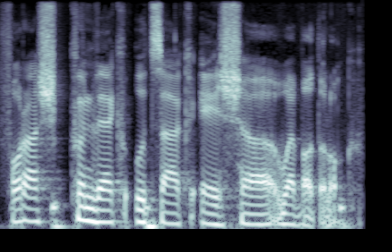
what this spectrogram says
forrás, könyvek, utcák és weboldalok.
